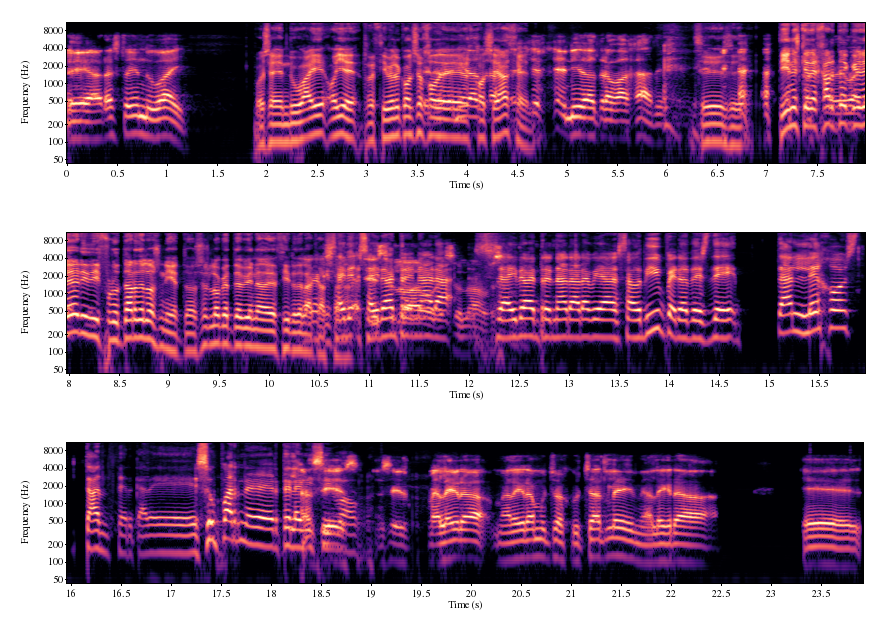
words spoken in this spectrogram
Eh, ahora estoy en Dubái. Pues en Dubái, oye, recibe el consejo de José Ángel. He venido a trabajar. eh. Sí, sí. Tienes que dejarte querer y disfrutar de los nietos, es lo que te viene a decir de la Bueno, que se casa. ha ido, se ha ido a entrenar a, eso lo hago, se ha ido a entrenar a Arabia Saudí, pero desde tan lejos, tan cerca de su partner Así televisivo. es, así es. Me alegra, me alegra mucho escucharle y me alegra eh,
